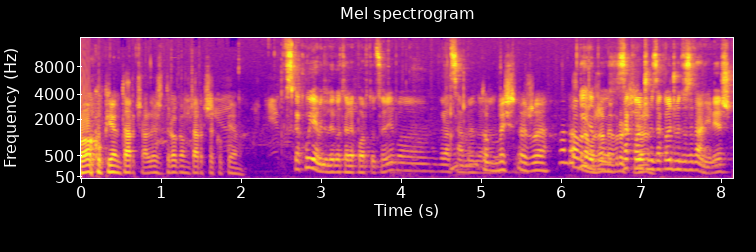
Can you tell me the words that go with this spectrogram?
O, kupiłem tarczę, ależ drogą tarczę kupiłem. Wskakujemy do tego teleportu, co nie? Bo wracamy do... To myślę, że... No dobra, nie, no, możemy wrócić. zakończmy, zakończmy to zadanie, wiesz?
